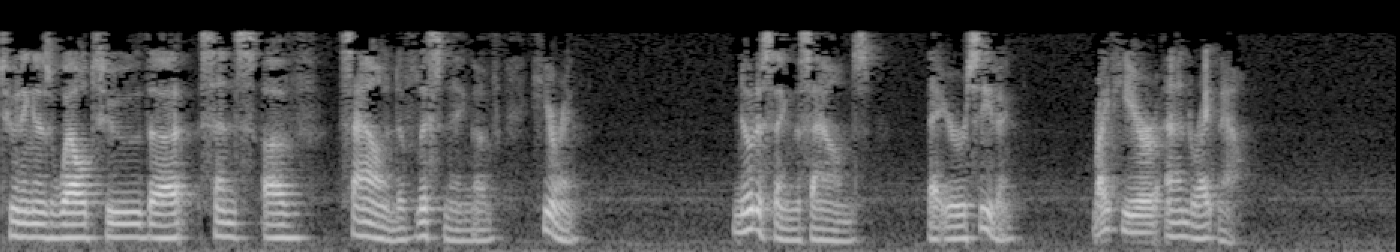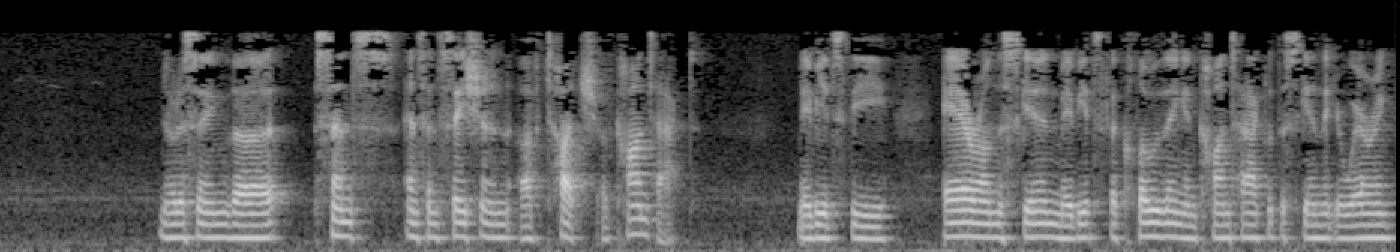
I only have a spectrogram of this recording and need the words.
Tuning as well to the sense of sound, of listening, of hearing. Noticing the sounds that you're receiving right here and right now. Noticing the sense and sensation of touch, of contact. Maybe it's the air on the skin, maybe it's the clothing in contact with the skin that you're wearing,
